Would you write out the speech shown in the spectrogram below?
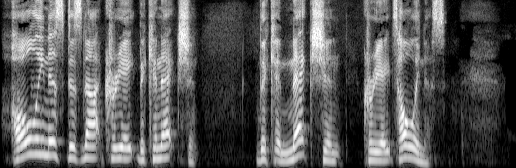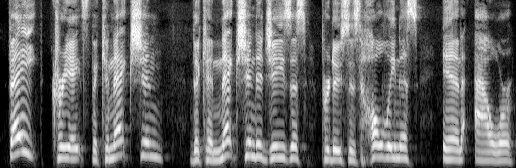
Holiness does not create the connection, the connection creates holiness. Faith creates the connection. The connection to Jesus produces holiness in our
